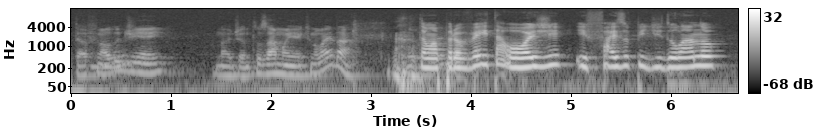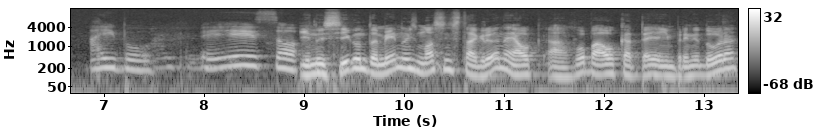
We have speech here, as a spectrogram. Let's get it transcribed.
Até o final do dia, hein? Não adianta usar amanhã que não vai dar. Então aproveita hoje e faz o pedido lá no Aibo. Isso. E nos sigam também no nosso Instagram, né? al- Arroba Alcateia Empreendedora.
